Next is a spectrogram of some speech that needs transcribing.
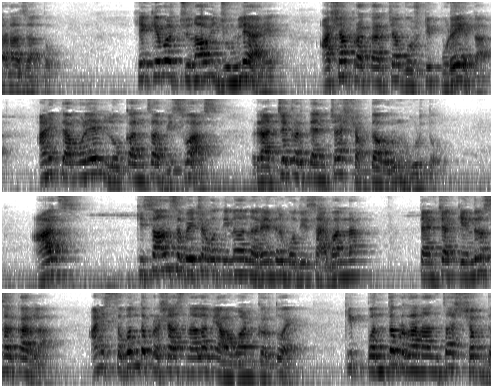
तडा जातो. हे केवळ चुनावी जुमले आहेत अशा प्रकारच्या गोष्टी पुढे येतात. आणि त्यामुळे लोकांचा विश्वास राज्यकर्त्यांच्या शब्दावरून उडतो. आज किसान सभेच्या वतीनं नरेंद्र मोदी साहेबांना त्यांच्या केंद्र सरकारला आणि संबंध प्रशासनाला मी आव्हान करतोय की पंतप्रधानांचा शब्द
